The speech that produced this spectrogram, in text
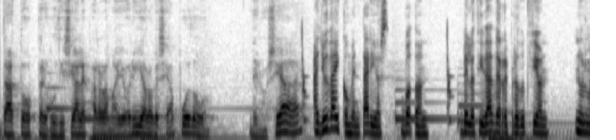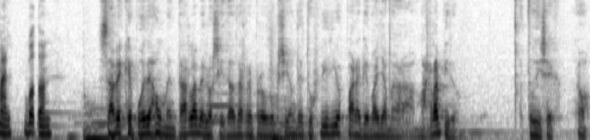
datos perjudiciales para la mayoría, lo que sea, puedo denunciar. Ayuda y comentarios. Botón. Velocidad de reproducción. Normal. Botón. Sabes que puedes aumentar la velocidad de reproducción de tus vídeos para que vaya más, rápido. Tú dices, no,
